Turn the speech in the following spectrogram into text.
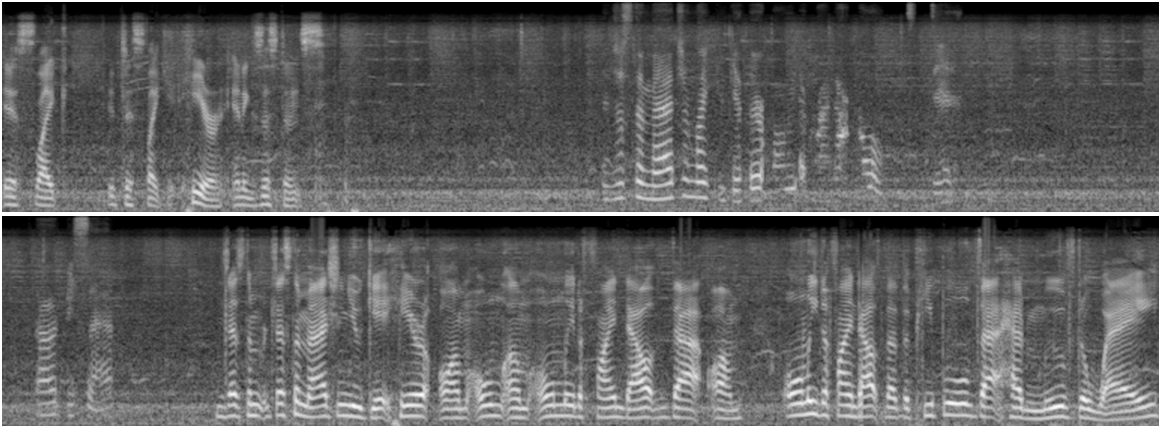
it's like it's just like here in existence. And just imagine like you get there only to find out oh dead. That would be sad. Just just imagine you get here um, on, um only to find out that um only to find out that the people that had moved away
